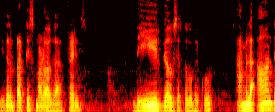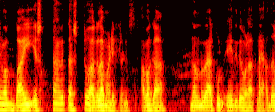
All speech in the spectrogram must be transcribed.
ಇದನ್ನು ಪ್ರಾಕ್ಟೀಸ್ ಮಾಡುವಾಗ ಫ್ರೆಂಡ್ಸ್ ದೀರ್ಘ ಉಸಿರು ತಗೋಬೇಕು. ಆಮೇಲೆ ಆ ಅಂತ ಹೇಳುವಾಗ ಬಾಯಿ ಎಷ್ಟಾಗುತ್ತೆ ಅಷ್ಟು ಅಗಲ ಮಾಡಿ ಫ್ರೆಂಡ್ಸ್ ಆವಾಗ ನಮ್ಮ ವ್ಯಾಕ್ಯೂಮ್ ಏನಿದೆ ಒಳಗಡೆ ಅದು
